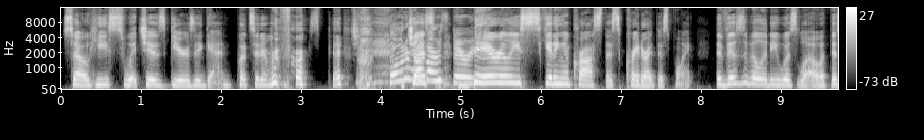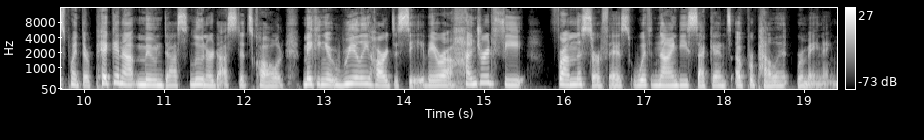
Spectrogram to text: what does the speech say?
So he switches gears again, puts it in reverse pitch. Throw it in just reverse, Derry. barely skidding across this crater at this point. The visibility was low. At this point, they're picking up moon dust, lunar dust, it's called, making it really hard to see. They were 100 feet from the surface with 90 seconds of propellant remaining.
